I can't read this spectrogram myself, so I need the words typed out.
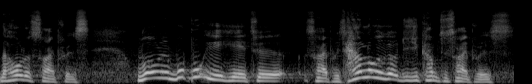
The whole of Cyprus. Roland, what brought you here to Cyprus? How long ago did you come to Cyprus?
